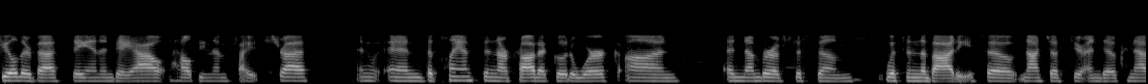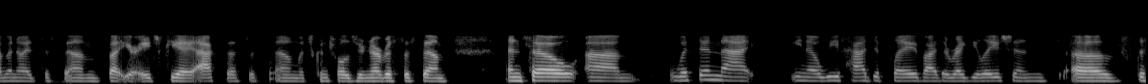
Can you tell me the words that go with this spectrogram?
feel their best day in and day out, helping them fight stress, and and the plants in our product go to work on a number of systems within the body. So not just your endocannabinoid system, but your HPA axis system, which controls your nervous system. And so um, within that, you know, we've had to play by the regulations of the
